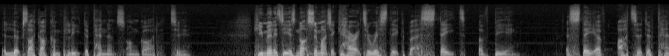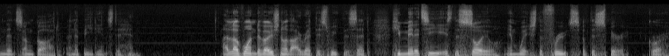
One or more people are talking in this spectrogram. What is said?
It looks like our complete dependence on God, too. Humility is not so much a characteristic, but a state of being, a state of utter dependence on God and obedience to Him. I love one devotional that I read this week that said, Humility is the soil in which the fruits of the Spirit grow.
